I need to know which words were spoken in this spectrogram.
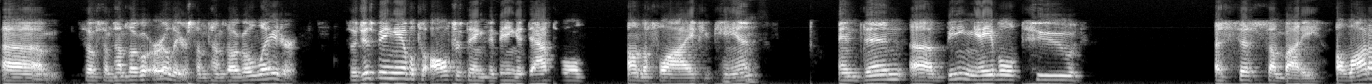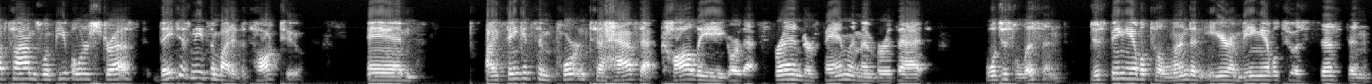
um, so sometimes I'll go earlier, sometimes I'll go later. So just being able to alter things and being adaptable on the fly if you can, and then uh, being able to assist somebody. A lot of times when people are stressed, they just need somebody to talk to. And I think it's important to have that colleague or that friend or family member that will just listen. Just being able to lend an ear and being able to assist and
